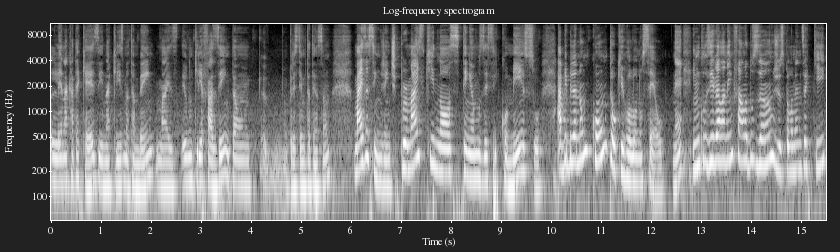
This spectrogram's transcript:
ler na catequese e na crisma também, mas eu não queria fazer, então eu não prestei muita atenção. Mas assim, gente, por mais que nós tenhamos esse começo, a Bíblia não conta o que rolou no céu, né? Inclusive, ela nem fala dos anjos, pelo menos aqui.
